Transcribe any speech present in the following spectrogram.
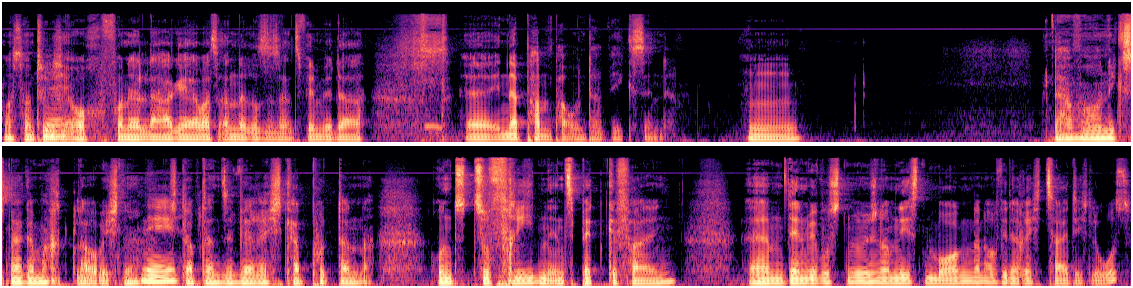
Was natürlich Ja. auch von der Lage her was anderes ist, als wenn wir da äh, in der Pampa unterwegs sind. Hm. Da haben wir auch nichts mehr gemacht, glaube ich. Ne? Nee. Ich glaube, dann sind wir recht kaputt dann und zufrieden ins Bett gefallen. Ähm, denn wir wussten, wir müssen am nächsten Morgen dann auch wieder rechtzeitig los.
